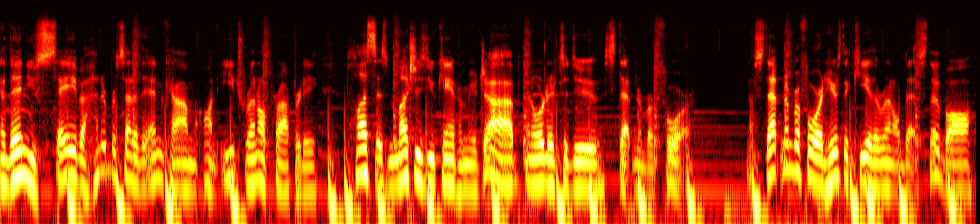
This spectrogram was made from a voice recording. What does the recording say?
and then you save 100% of the income on each rental property, plus as much as you can from your job in order to do step number four. Now, step number four, and here's the key of the rental debt snowball,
